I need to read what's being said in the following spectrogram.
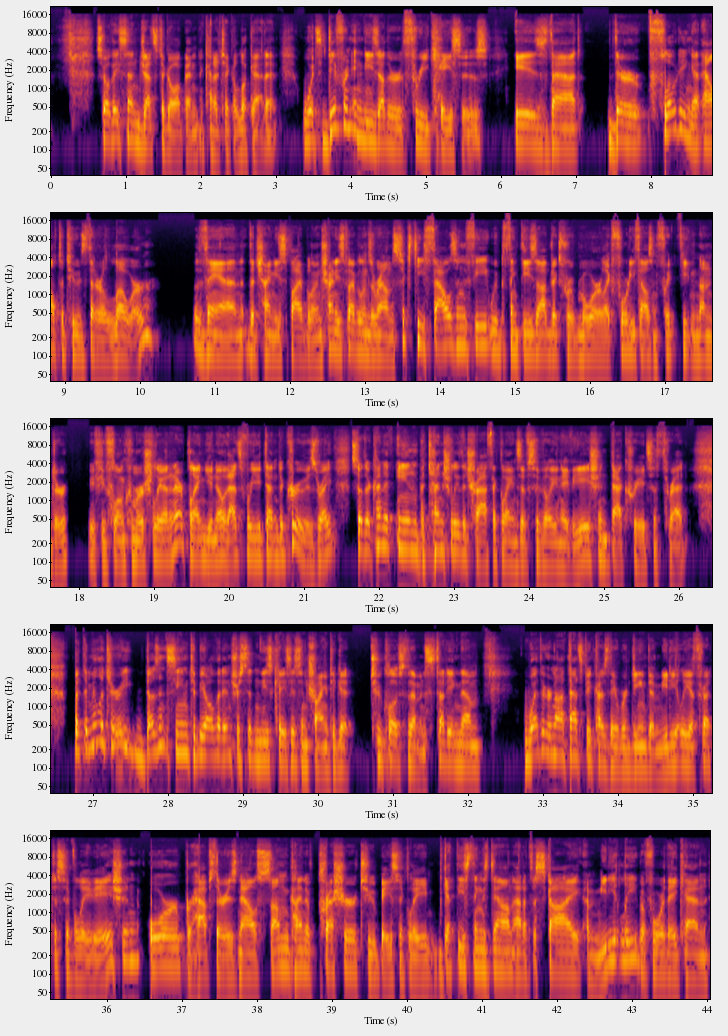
So they send jets to go up and kind of take a look at it. What's different in these other three cases is that they're floating at altitudes that are lower than the Chinese spy balloon. Chinese spy balloon's around 60,000 feet. We think these objects were more like 40,000 feet and under if you've flown commercially on an airplane, you know that's where you tend to cruise, right? So they're kind of in potentially the traffic lanes of civilian aviation. That creates a threat. But the military doesn't seem to be all that interested in these cases in trying to get too close to them and studying them. Whether or not that's because they were deemed immediately a threat to civil aviation, or perhaps there is now some kind of pressure to basically get these things down out of the sky immediately before they can,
